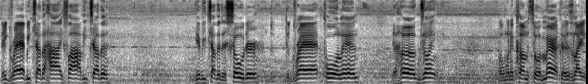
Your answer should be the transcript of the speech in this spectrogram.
they grab each other, high five each other, give each other the shoulder, the, the grab, pull in, the hug joint. But when it comes to America, it's like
